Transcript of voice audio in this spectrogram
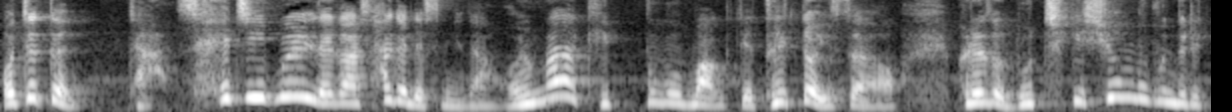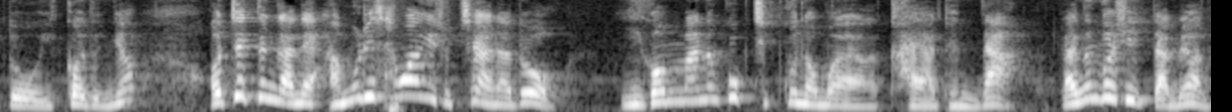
어쨌든 자, 새 집을 내가 사게 됐습니다. 얼마나 기쁘고 막 이제 들떠 있어요. 그래서 놓치기 쉬운 부분들이 또 있거든요. 어쨌든 간에 아무리 상황이 좋지 않아도 이것만은 꼭 짚고 넘어야 가야 된다. 라는 것이 있다면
